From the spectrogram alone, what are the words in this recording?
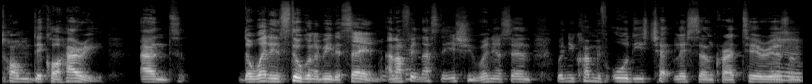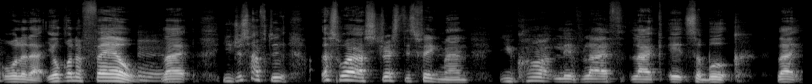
tom dick or harry and the wedding's still going to be the same. And i think that's the issue. When you're saying when you come with all these checklists and criteria Mm. and all of that you're going to fail like you just have to that's why i stress this thing man. You can't live life like it's a book. Like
